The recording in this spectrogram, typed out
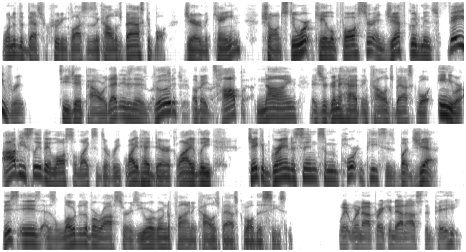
one of the best recruiting classes in college basketball. Jerry McCain, Sean Stewart, Caleb Foster, and Jeff Goodman's favorite, TJ Power. That is as good of a top nine as you're going to have in college basketball anywhere. Obviously, they lost the likes of Dariq Whitehead, Derek Lively, Jacob Grandison, some important pieces. But Jeff, this is as loaded of a roster as you are going to find in college basketball this season. Wait, we're not breaking down Austin Peay.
